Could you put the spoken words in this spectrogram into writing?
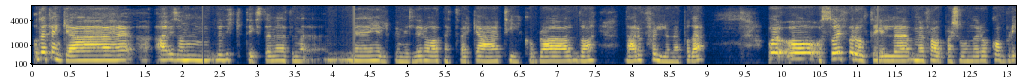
og det tenker jeg er liksom det viktigste med dette med, med, hjelpemidler, og at nettverket er tilkobla der Det er å følge med på det. Og, og, også i forhold til med fagpersoner å koble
